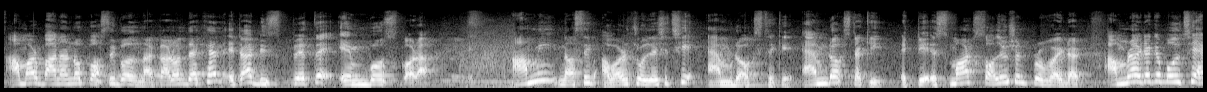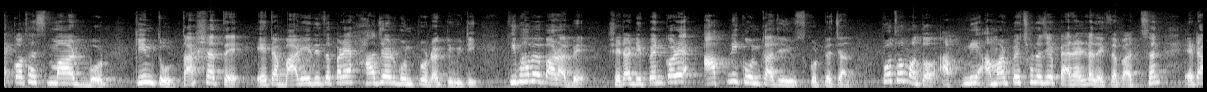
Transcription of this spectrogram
আমার বানানো পসিবল না। কারণ দেখেন, এটা ডিসপ্লেতে এমবোস করা। আমি নাসিব, আবার চলে এসেছি অ্যামডক্স থেকে। অ্যামডক্সটা কি? একটি স্মার্ট সলিউশন প্রোভাইডার আমরা এটাকে বলছি এক কথা স্মার্ট বোর্ড কিন্তু তার সাথে এটা বাড়িয়ে দিতে পারে হাজার গুণ প্রোডাক্টিভিটি কীভাবে বাড়াবে? সেটা ডিপেন্ড করে আপনি কোন কাজে ইউজ করতে চান। প্রথমত, আপনি আমার পেছনে যে প্যানেলটা দেখতে পাচ্ছেন, এটা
